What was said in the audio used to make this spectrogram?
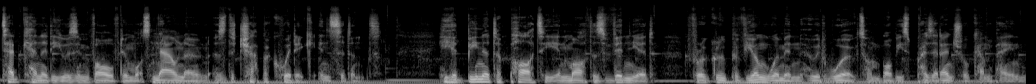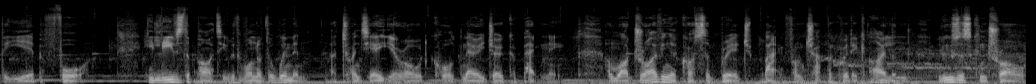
Ted Kennedy was involved in what's now known as the Chappaquiddick incident. He had been at a party in Martha's Vineyard for a group of young women who had worked on Bobby's presidential campaign the year before. He leaves the party with one of the women, a 28 year old called Mary Jo Kopechne, and while driving across the bridge back from Chappaquiddick Island, loses control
